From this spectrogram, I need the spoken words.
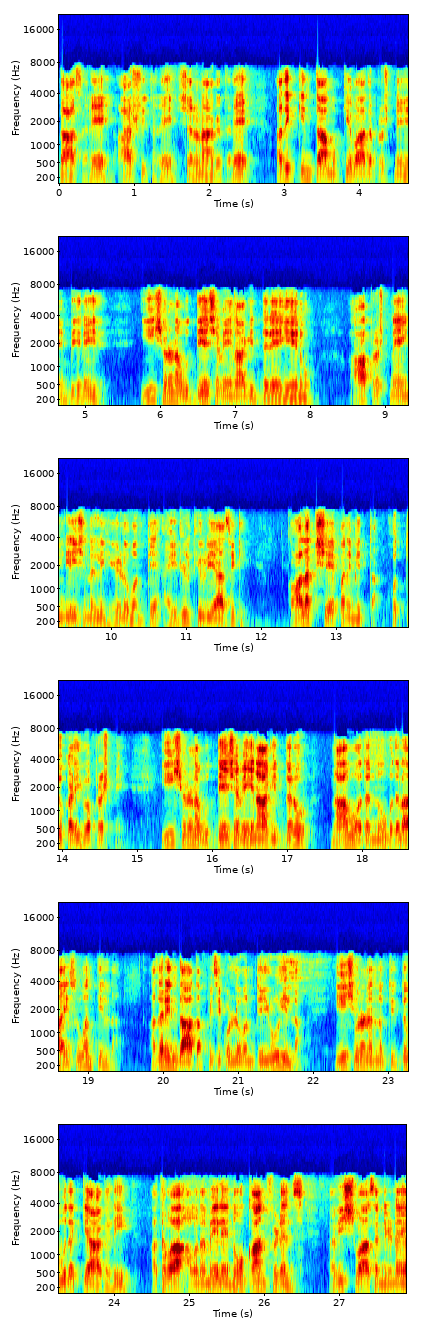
ದಾಸರೇ, ಆಶ್ರಿತರೇ, ಶರಣಾಗತರೇ? ಅದಕ್ಕಿಂತ ಮುಖ್ಯವಾದ ಪ್ರಶ್ನೆ ಬೇರೆ ಇದೆ. ಈಶ್ವರನ ಉದ್ದೇಶವೇನಾಗಿದ್ದರೆ ಏನು? ಆ ಪ್ರಶ್ನೆ ಇಂಗ್ಲೀಷಿನಲ್ಲಿ ಹೇಳುವಂತೆ ಐಡಲ್ ಕ್ಯೂರಿಯಾಸಿಟಿ, ಕಾಲಕ್ಷೇಪ ನಿಮಿತ್ತ ಹೊತ್ತು ಕಳೆಯುವ ಪ್ರಶ್ನೆ. ಈಶ್ವರನ ಉದ್ದೇಶವೇನಾಗಿದ್ದರೂ ನಾವು ಅದನ್ನು ಬದಲಾಯಿಸುವಂತಿಲ್ಲ. ಅದರಿಂದ ತಪ್ಪಿಸಿಕೊಳ್ಳುವಂತೆಯೂ ಇಲ್ಲ. ಈಶ್ವರನನ್ನು ತಿದ್ದುವುದಕ್ಕೆ ಆಗಲಿ ಅಥವಾ ಅವನ ಮೇಲೆ ನೋ ಕಾನ್ಫಿಡೆನ್ಸ್ ಅವಿಶ್ವಾಸ ನಿರ್ಣಯ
